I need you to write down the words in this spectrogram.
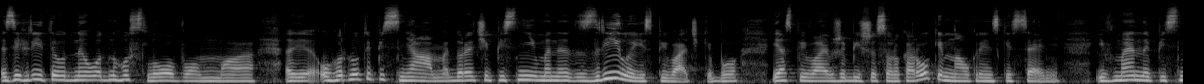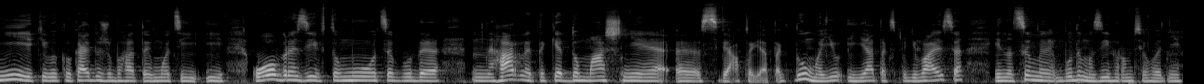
зігріти одне одного словом, е, е, огорнути піснями. До речі, пісні в мене зрілої співачки, бо я співаю вже більше 40 років на українській сцені. І в мене пісні, які викликають дуже багато емоцій і образів. Тому це буде гарне таке домашнє е, свято. Я так думаю, і я так сподіваюся. І над цим ми будемо з Ігорем сьогодні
